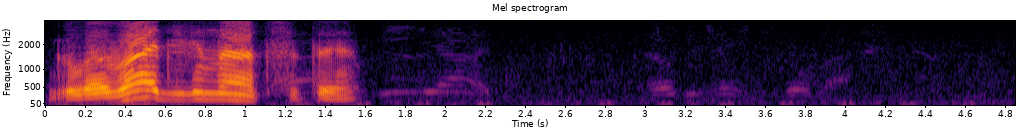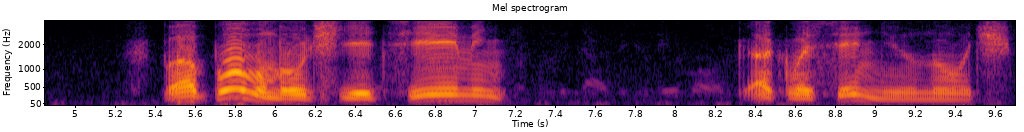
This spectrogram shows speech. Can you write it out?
Глава двенадцатая. В Поповом ручье темень, как в осеннюю ночь.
